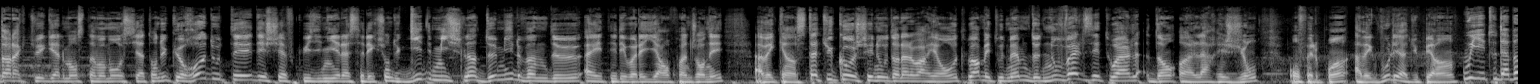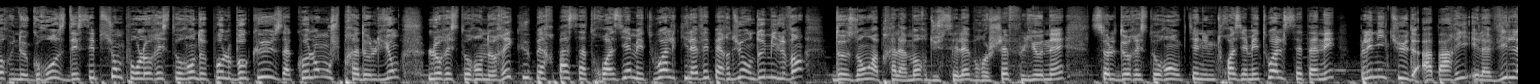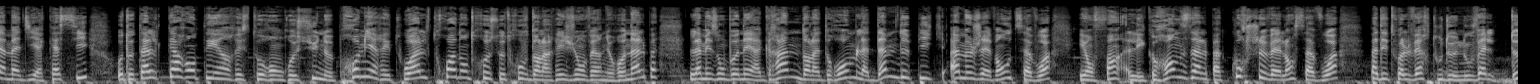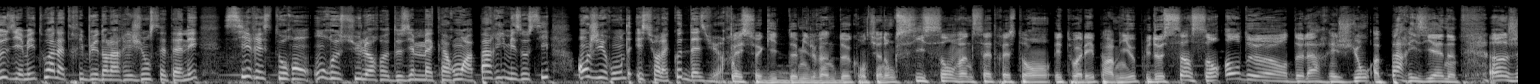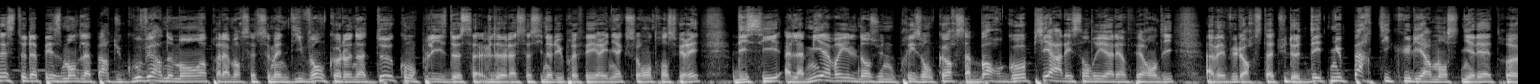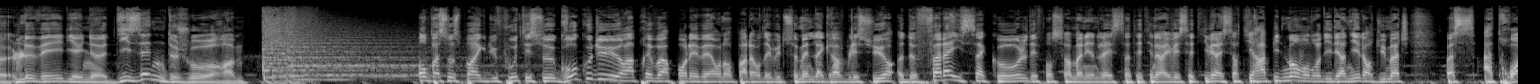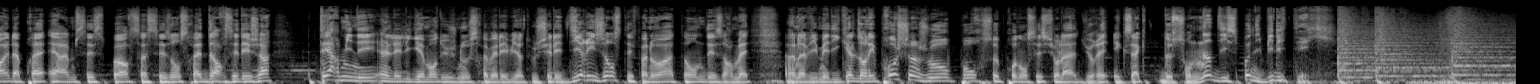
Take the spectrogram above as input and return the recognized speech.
Dans l'actu également, c'est un moment aussi attendu que redouté des chefs cuisiniers. La sélection du guide Michelin 2022 a été dévoilée hier en fin de journée avec un statu quo chez nous dans la Loire et en Haute-Loire, mais tout de même de nouvelles étoiles dans la région. On fait le point avec vous, Léa Dupérin. Oui, et tout d'abord, une grosse déception pour le restaurant de Paul Bocuse à Collonges, près de Lyon. Le restaurant ne récupère pas sa troisième étoile qu'il avait perdue en 2020, deux ans après la mort du célèbre chef lyonnais. Seuls deux restaurants obtiennent une troisième étoile cette année. Plénitude à Paris et la Ville Lamadi à Cassis. Au total, 41 restaurants ont reçu une première étoile. Trois d'entre eux se trouvent dans la région Auvergne-Rhône-Alpes. La Maison Bonnet à Grannes dans la Drôme, la Dame de Pique à Megève en Haute-Savoie et enfin les Grandes Alpes à Courchevel en Savoie. Pas d'étoile verte ou de nouvelle deuxième étoile attribuée dans la région cette année. Six restaurants ont reçu leur deuxième macaron à Paris mais aussi en Gironde et sur la Côte d'Azur. Et ce guide 2022 contient donc 627 restaurants étoilés, parmi eux plus de 500 en dehors de la région parisienne. Un geste d'apaisement de la part du gouvernement après la mort cette semaine d'Ivan Colonna. Deux complices de, de l'assassinat du préfet Irignac seront transférés d'ici à la mi-avril dans une prison corse à Borgo. Pierre Alessandri et Alain Ferrandi avaient vu leur statut de détenu particulièrement signalé être levé il y a une dizaine de jours. On passe au sport avec du foot et ce gros coup dur à prévoir pour les Verts. On en parlait en début de semaine. La grave blessure de Falaï Sako, le défenseur malien de la Saint-Etienne arrivé cet hiver est sorti rapidement vendredi dernier lors du match face à 3 et d'après RMC Sport, sa saison serait d'ores et déjà terminée. Les ligaments du genou seraient bel et bien touchés. Les dirigeants stéphanois attendent désormais un avis médical dans les prochains jours pour se prononcer sur la durée exacte de son indisponibilité.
